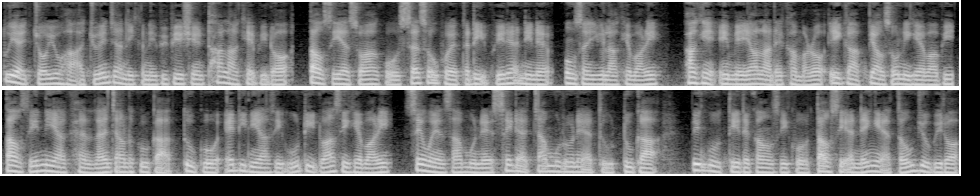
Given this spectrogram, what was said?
သူ့ရဲ့ကြောရိုးဟာအကျွင်းကြံဒီကနေဖြည်းဖြည်းချင်းထလာခဲ့ပြီးတော့တောက်စီရဲ့စွမ်းအားကိုဆက်ဆုပ်ဖွဲ့တတိပေးတဲ့အနေနဲ့ပုံစံယူလာခဲ့ပါလိ ဖခင်အိမ်ပြန်ရောက်လာတဲ့အခါမှာတော့အိတ်ကပျောက်ဆုံးနေခဲ့ပါပြီ။တောက်စင်းနေရခန့်လမ်းကြောင်းတစ်ခုကသူ့ကိုအဲ့ဒီနေရာစီဦးတည်သွားစေခဲ့ပါလိ။စိတ်ဝင်စားမှုနဲ့စိတ်ဓာတ်ကြောက်မှုတို့နဲ့အတူသူကပင်ကူတေတကောင်စီကိုတောက်စီအနေငယ်အသုံးပြုပြီးတော့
